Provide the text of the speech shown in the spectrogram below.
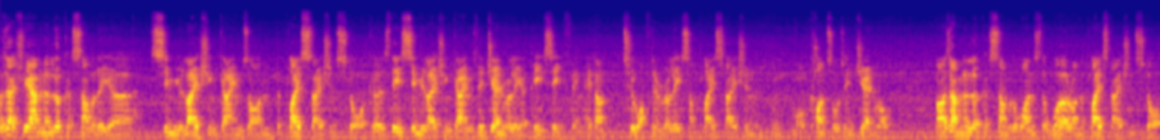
was actually having a look at some of the uh, simulation games on the PlayStation Store because these simulation games they're generally a PC thing. They don't too often release on PlayStation or consoles in general. But I was having a look at some of the ones that were on the PlayStation Store.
